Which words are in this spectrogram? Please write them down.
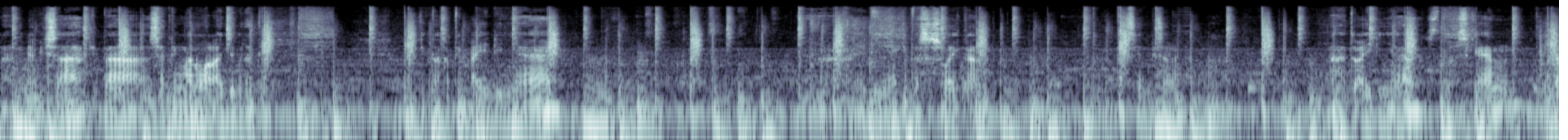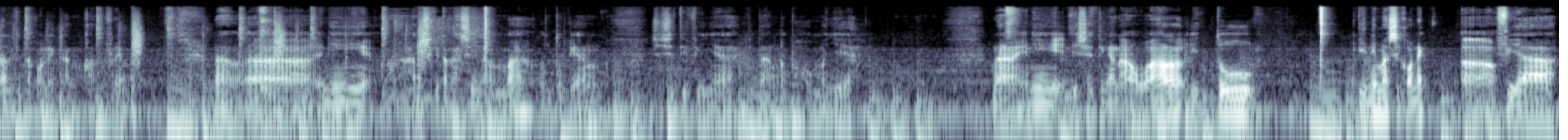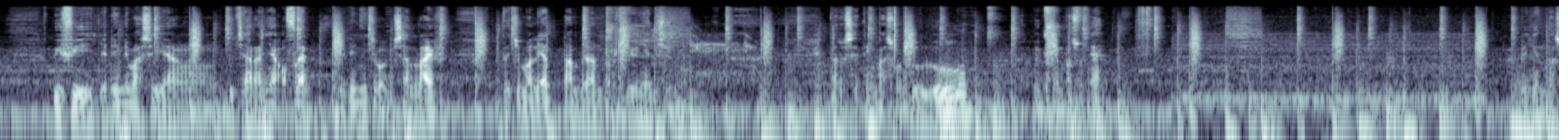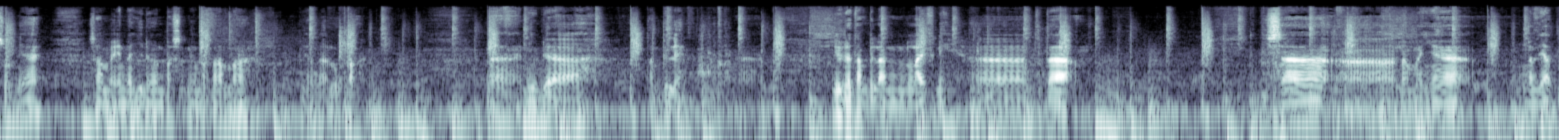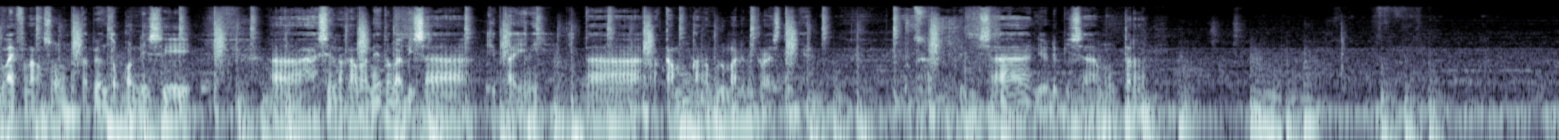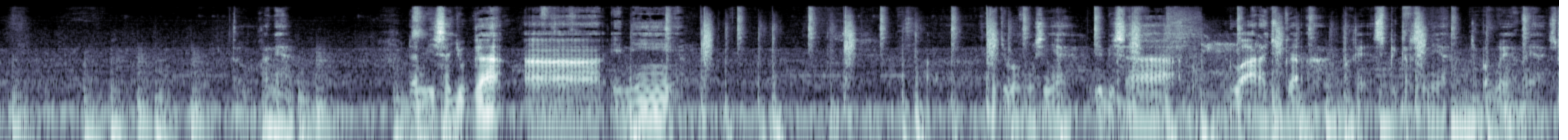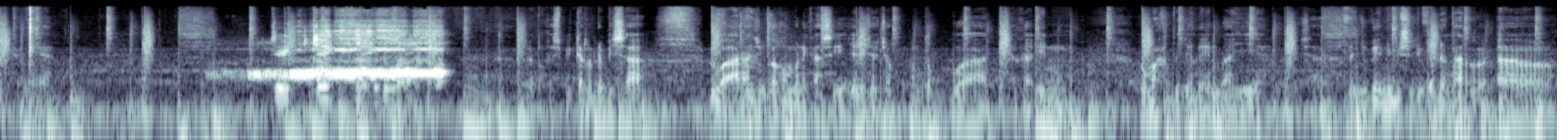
Nah ini nggak bisa. Kita setting manual aja berarti. Kita ketik ID nya nah, ID nya kita sesuaikan. Scan bisa nggak itu ID nya setelah scan tinggal kita konekkan confirm Nah, uh, ini harus kita kasih nama untuk yang CCTV-nya. Kita anggap home aja ya. Nah, ini di settingan awal itu ini masih connect uh, via WiFi. Jadi ini masih yang bicaranya offline. Jadi ini cuma bisa live. Kita cuma lihat tampilan previewnya di sini. Kita harus setting password dulu. Bikin passwordnya. Passwordnya samain aja dengan password yang pertama biar nggak lupa. Nah ini udah tampil ya. Nah, ini udah tampilan live nih. Uh, kita bisa uh, namanya ngelihat live langsung tapi untuk kondisi uh, hasil rekamannya itu nggak bisa kita ini kita rekam karena belum ada micro SD nya nah, dia bisa dia udah bisa muter dan bisa juga uh, ini kita coba fungsinya dia bisa dua arah juga pakai speaker sini ya. Coba gue yang ya speakernya ya. Cek cek satu dua. Udah pakai speaker udah bisa dua arah juga komunikasi. Jadi cocok untuk buat jagain rumah atau jagain bayi ya. Bisa. Dan juga ini bisa juga dengar uh,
